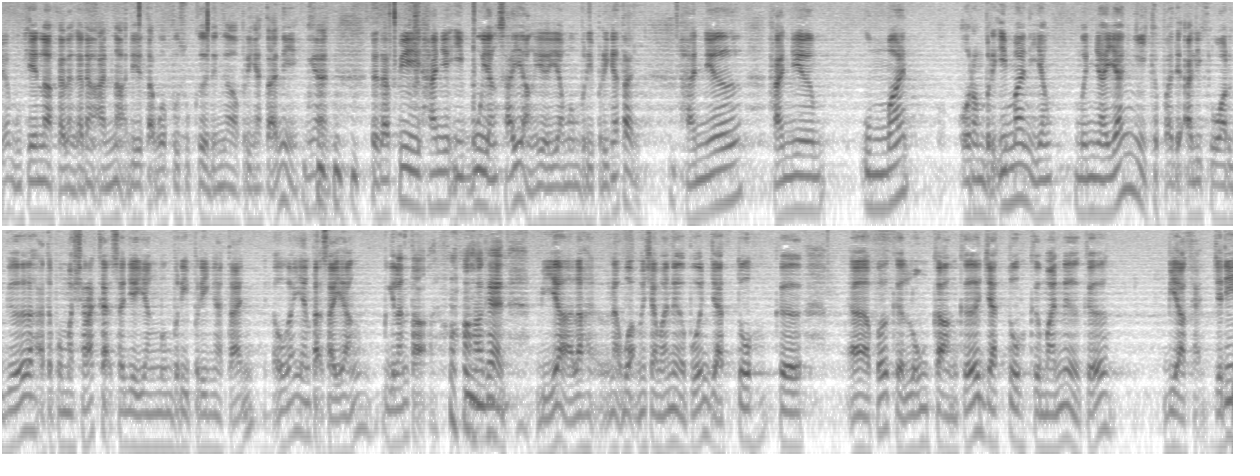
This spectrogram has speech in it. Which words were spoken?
ya mungkinlah kadang-kadang anak dia tak berapa suka dengar peringatan ni kan? Tetapi hanya ibu yang sayang ya yang memberi peringatan. Hanya hanya umat orang beriman yang menyayangi kepada ahli keluarga ataupun masyarakat saja yang memberi peringatan. Orang yang tak sayang pergi lantak kan? Biarlah nak buat macam mana pun jatuh ke uh, apa ke longkang ke jatuh ke mana ke biarkan. Jadi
